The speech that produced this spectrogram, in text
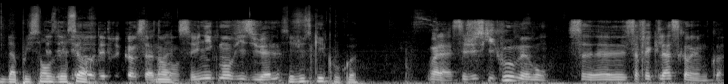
de la puissance des sorts. des trucs comme ça. Non, Ouais. non, c'est uniquement visuel. C'est juste Kiku quoi. Voilà, c'est juste Kiku, mais bon, ça, ça fait classe quand même, quoi.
